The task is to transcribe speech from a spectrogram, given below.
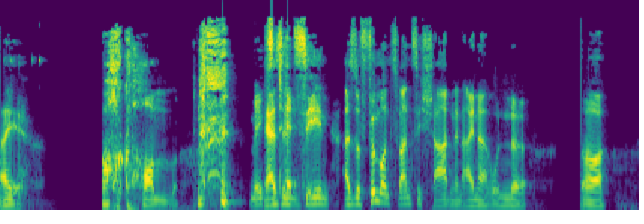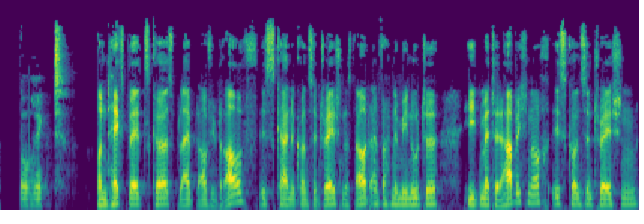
3. Och komm. Makes Das sind 10. 10. Also 25 Schaden in einer Runde. So. Korrekt. Und Hexblades Curse bleibt auf ihm drauf, ist keine Concentration, das dauert einfach eine Minute. Heat Metal habe ich noch, ist Concentration.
